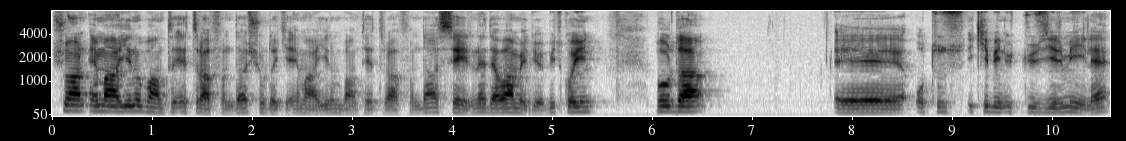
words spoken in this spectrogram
Şu an MA20 bantı etrafında, şuradaki MA20 bantı etrafında seyrine devam ediyor Bitcoin. Burada eee 32.320 ile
